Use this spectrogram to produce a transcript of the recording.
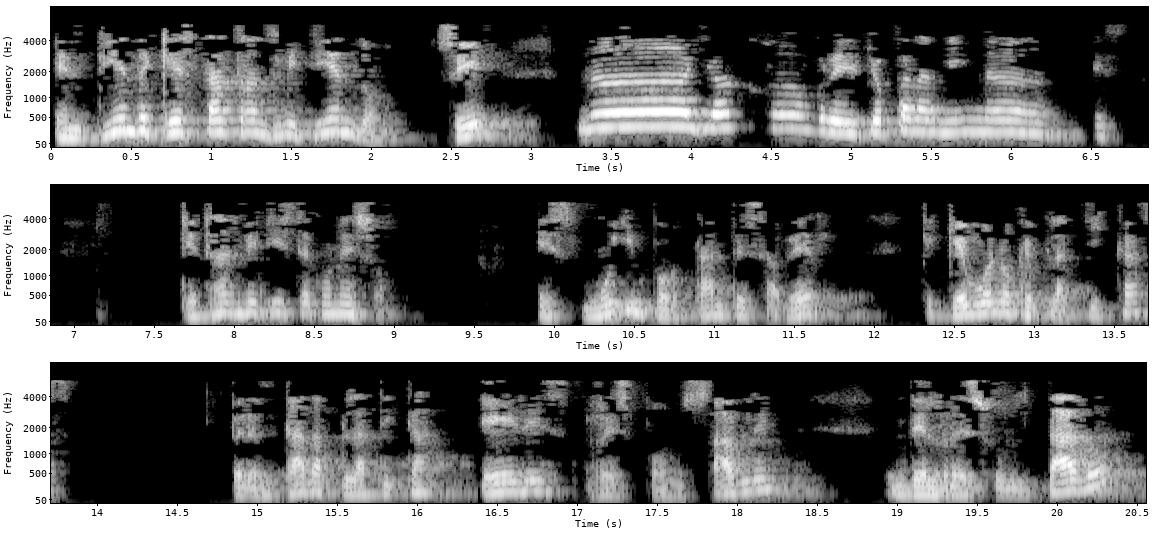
Entiende qué estás transmitiendo. ¿Sí? No, yo hombre, yo para mí nada. ¿Qué transmitiste con eso? Es muy importante saber que qué bueno que platicas, pero en cada plática eres responsable del resultado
